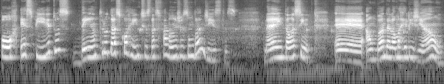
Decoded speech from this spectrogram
Por espíritos dentro das correntes das falanges umbandistas. Né? Então, assim, é, a Umbanda é uma religião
